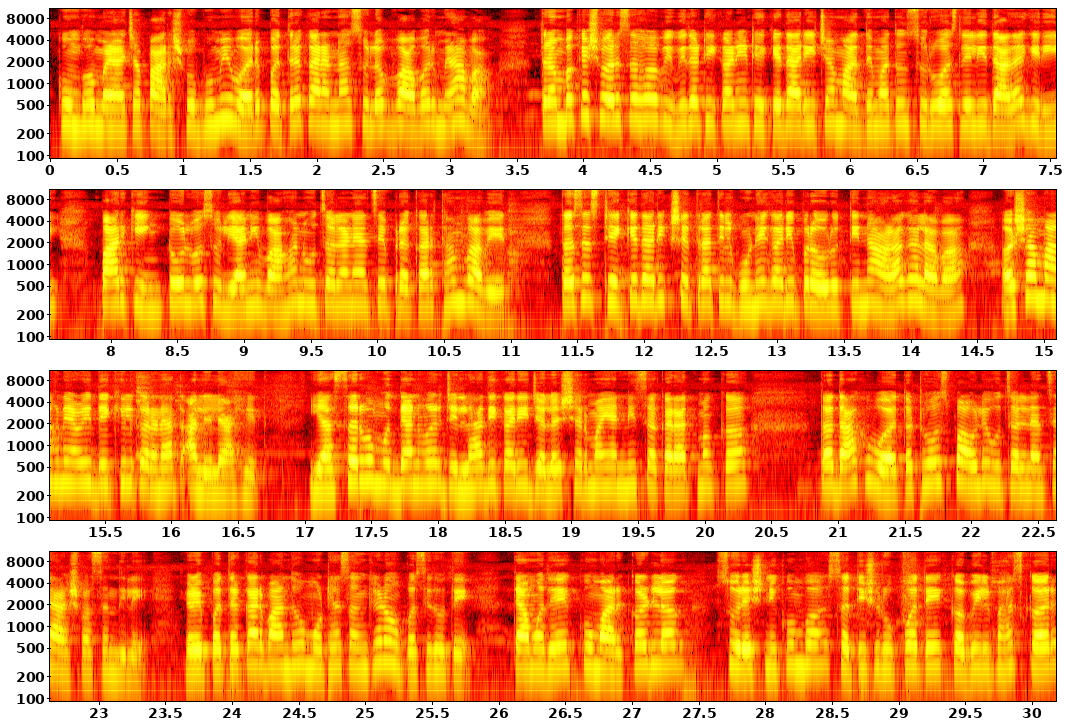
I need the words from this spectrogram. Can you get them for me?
कुंभमेळ्याच्या पार्श्वभूमीवर पत्रकारांना सुलभ वावर मिळावा. त्र्यंबकेश्वरसह विविध ठिकाणी ठेकेदारीच्या माध्यमातून सुरू असलेली दादागिरी पार्किंग टोल वसुली आणि वाहन उचलण्याचे प्रकार थांबवावेत. तसेच ठेकेदारी क्षेत्रातील गुन्हेगारी प्रवृत्तींना आळा घालावा अशा मागण्या यावेळी देखील करण्यात आलेल्या आहेत. या सर्व मुद्द्यांवर जिल्हाधिकारी जलद शर्मा यांनी सकारात्मक ता दाखवत ठोस पावले उचलण्याचे आश्वासन दिले. यावेळी पत्रकार बांधव मोठ्या संख्येनं उपस्थित होते. त्यामध्ये कुमार कडलग सुरेश निकुंभ सतीश रुपवते कपिल भास्कर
